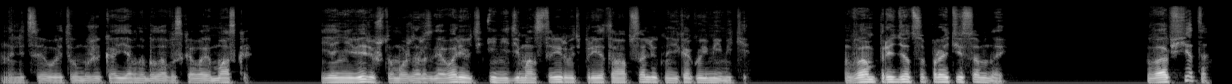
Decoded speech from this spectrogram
На лице у этого мужика явно была восковая маска, я не верю, что можно разговаривать и не демонстрировать при этом абсолютно никакой мимики. Вам придется пройти со мной. Вообще-то,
